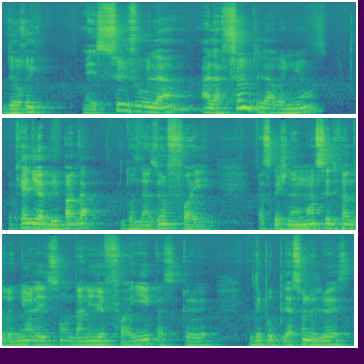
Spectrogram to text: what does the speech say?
de rue. Mais ce jour-là, à la fin de la réunion, qu'il y a Bipanda, dans un foyer, parce que généralement, ces grandes réunions, elles sont dans les foyers parce que les populations de l'Ouest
